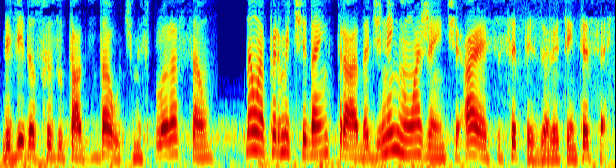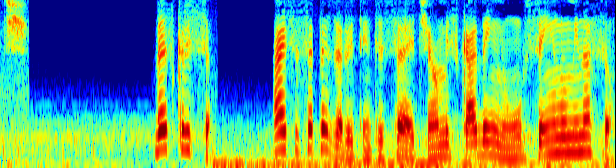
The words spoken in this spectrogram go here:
Devido aos resultados da última exploração, não é permitida a entrada de nenhum agente a SCP-087. Descrição: A SCP-087 é uma escada em U sem iluminação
